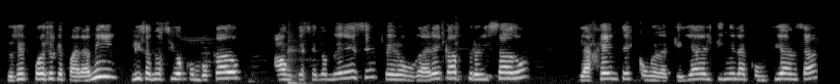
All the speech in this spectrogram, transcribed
Entonces, por eso que para mí Lisa no ha sido convocado, aunque se lo merece, pero Gareca ha priorizado la gente con la que ya él tiene la confianza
